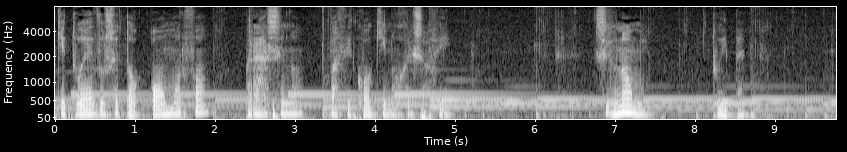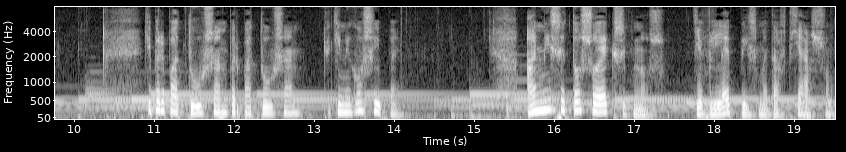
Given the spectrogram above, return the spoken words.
και του έδωσε το όμορφο πράσινο βαθικόκκινο χρυσαφί. «Συγγνώμη», του είπε. Και περπατούσαν, περπατούσαν και ο κυνηγός είπε «Αν είσαι τόσο έξυπνος και βλέπεις με τα αυτιά σου,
